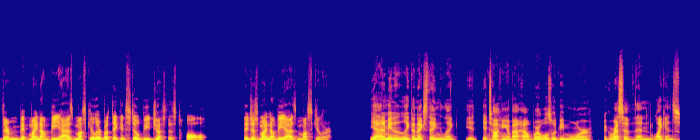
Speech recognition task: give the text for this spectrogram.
they might not be as muscular but they can still be just as tall they just might not be as muscular Yeah, and I mean, like the next thing, like it, it talking about how werewolves would be more aggressive than lycans.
